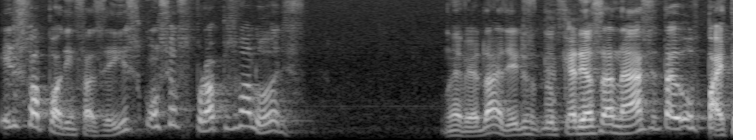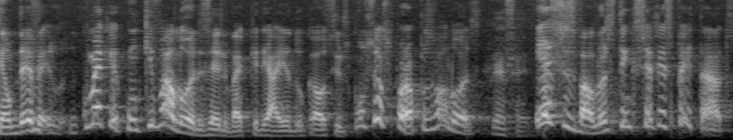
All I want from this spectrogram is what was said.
eles só podem fazer isso com seus próprios valores. Não é verdade? Eles, a criança nasce, tá, o pai tem o dever. Como é que, com que valores ele vai criar e educar os filhos? Com seus próprios valores. Perfeito. Esses valores têm que ser respeitados.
